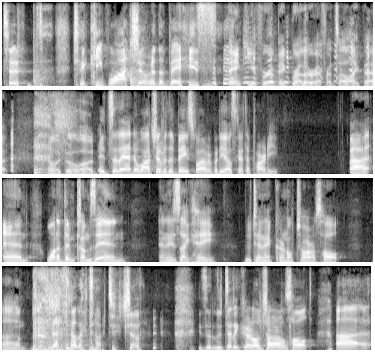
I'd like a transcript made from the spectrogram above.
to to keep watch over the base. Thank you for a Big Brother reference. I like that. I like that a lot. And so they had to watch over the base while everybody else got to party. Uh, and one of them comes in and he's like, "Hey, Lieutenant Colonel Charles Halt." Um, that's how they talk to each other. He said, "Lieutenant Colonel Charles Halt, uh,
